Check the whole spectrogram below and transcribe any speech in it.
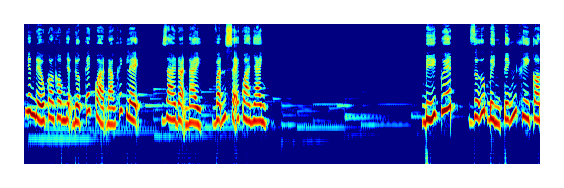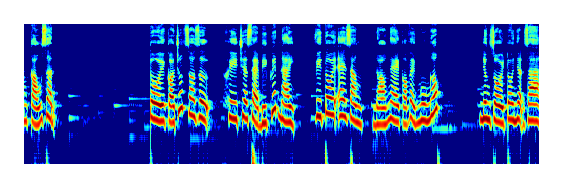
Nhưng nếu con không nhận được kết quả đáng khích lệ, giai đoạn này vẫn sẽ qua nhanh. Bí quyết giữ bình tĩnh khi con cáu giận. Tôi có chút do dự khi chia sẻ bí quyết này vì tôi e rằng nó nghe có vẻ ngu ngốc. Nhưng rồi tôi nhận ra,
